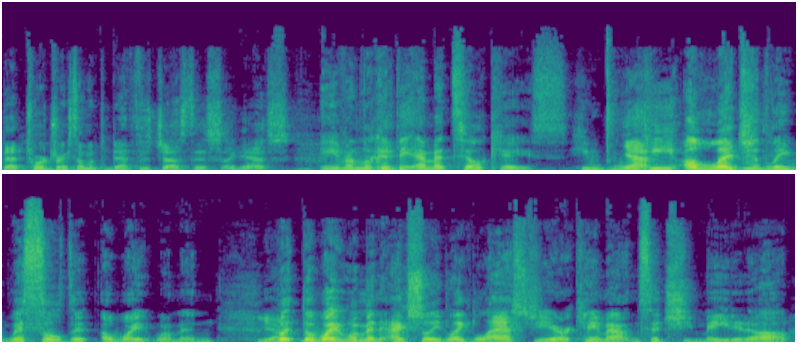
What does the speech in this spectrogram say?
that torturing someone to death is justice. I guess. Even look at the Emmett Till case. He Yeah. he allegedly whistled at a white woman, Yeah. but the white woman actually like last year came out and said she made it up.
